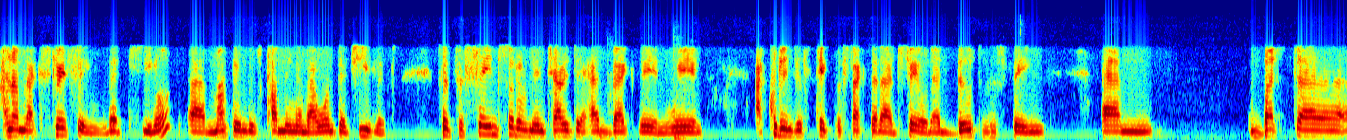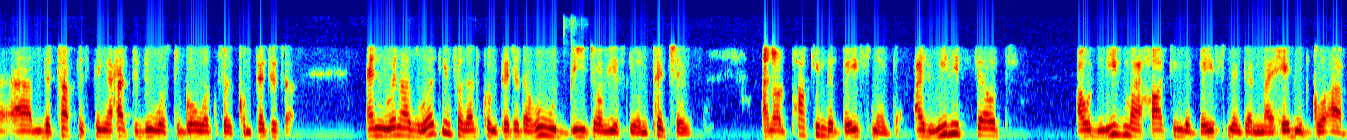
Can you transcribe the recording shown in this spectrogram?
and I'm like stressing that, you know, uh, month end is coming and I want to achieve it. So it's the same sort of mentality I had back then where I couldn't just take the fact that I'd failed. I'd built this thing. Um, but uh, um, the toughest thing I had to do was to go work for a competitor. And when I was working for that competitor, who would beat obviously on pitches, and I'd park in the basement, I really felt I would leave my heart in the basement and my head would go up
